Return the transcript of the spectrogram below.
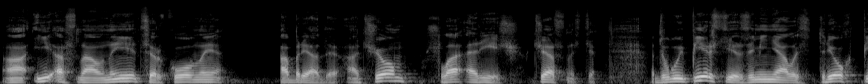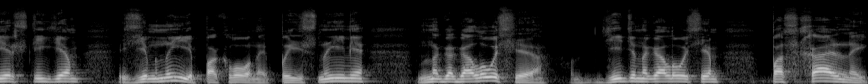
а, и основные церковные обряды, о чем шла речь. В частности, двуперстие заменялось трехперстием, земные поклоны поясными, многоголосие единоголосием, пасхальный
